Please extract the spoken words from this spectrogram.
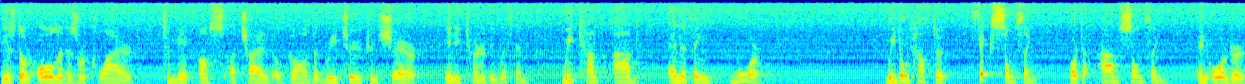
He has done all that is required to make us a child of God, that we too can share in eternity with him. We can't add anything more. We don't have to fix something or to add something in order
